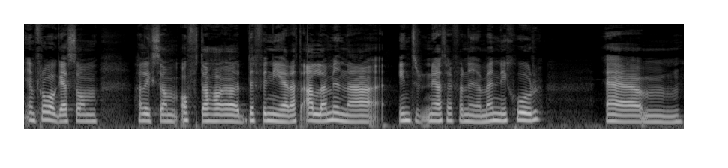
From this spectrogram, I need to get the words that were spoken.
en fråga som har liksom, ofta har definierat alla mina, när jag träffar nya människor, um,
